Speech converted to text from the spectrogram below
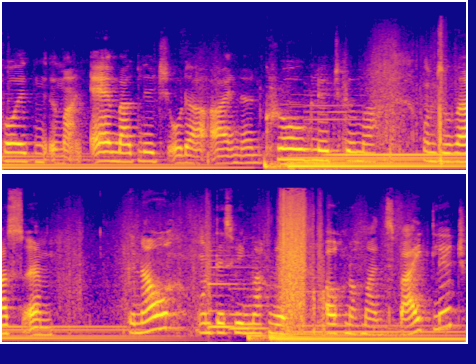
Folgen immer einen Amber-Glitch oder einen Crow-Glitch gemacht und sowas. Ähm, genau, und deswegen machen wir auch nochmal einen Spike-Glitch.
